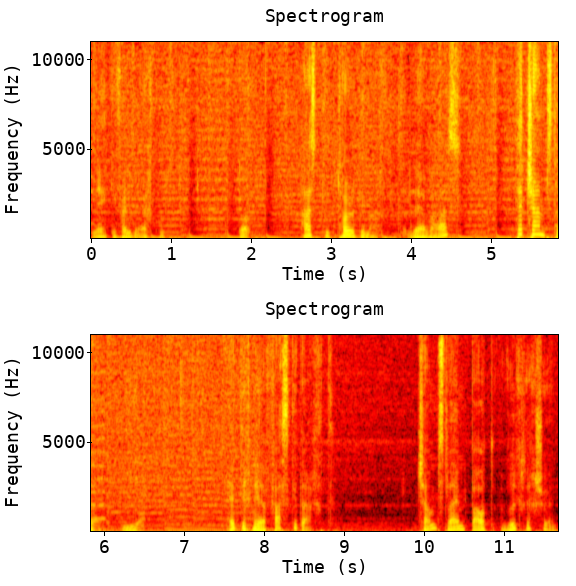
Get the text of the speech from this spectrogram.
Nee, nee, gefällt mir echt gut. Da. Hast du toll gemacht. Wer war's? Der Jumpslime. Ja. Hätte ich mir fast gedacht. Jumpslime baut wirklich schön.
